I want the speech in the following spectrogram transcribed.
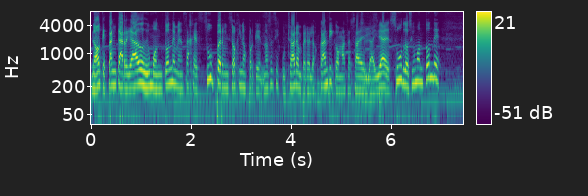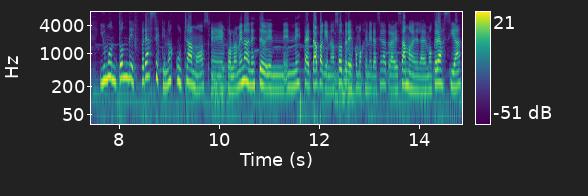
¿No? Que están cargados de un montón de mensajes súper misóginos, porque no sé si escucharon, pero los cánticos, más allá de Sí, la idea de zurdos y un montón de. Y un montón de frases que no escuchamos, eh, por lo menos en este en, en esta etapa que nosotros como generación atravesamos en la democracia,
